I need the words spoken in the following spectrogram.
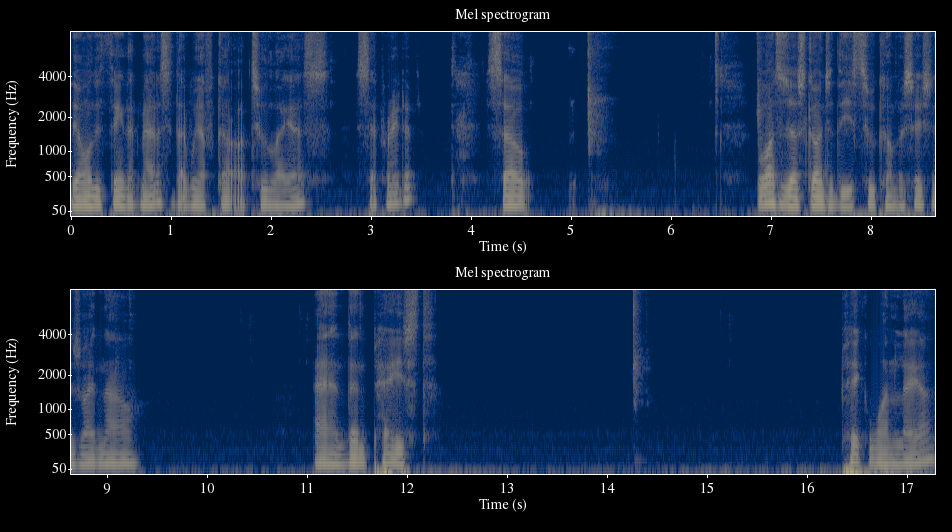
The only thing that matters is that we have got our two layers separated. So we want to just go into these two compositions right now and then paste pick one layer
